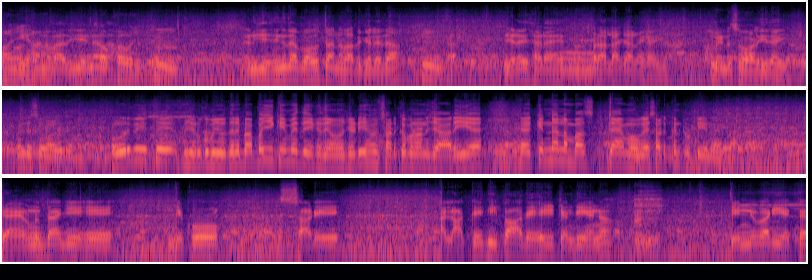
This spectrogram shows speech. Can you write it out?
ਹਾਂਜੀ ਹਾਂ। ਧੰਨਵਾਦ ਜੀ ਇਹਨਾਂ ਦਾ। ਸੌਖਾ ਹੋ ਜਾਊਗਾ। ਰਣਜੀਤ ਸਿੰਘ ਦਾ ਬਹੁਤ ਧੰਨਵਾਦ ਗਿੱਲੇ ਦਾ। ਜਿਹੜਾ ਇਹ ਸਾਡਾ ਇਹ ਉਪਰਾਲਾ ਕਰ ਰਿਹਾ ਜੀ ਪਿੰਡ ਸਵਾਲੀ ਦਾ ਜੀ। ਪਿੰਡ ਸੋਹਾਲੀ ਦਾ। ਹੋਰ ਵੀ ਇੱਥੇ ਬਜ਼ੁਰਗ ਮੌਜੂਦ ਨੇ। ਬਾਬਾ ਜੀ ਕਿਵੇਂ ਦੇਖਦੇ ਹੋ? ਜਿਹੜੀ ਹੁਣ ਸੜਕ ਬਣਨ ਜਾ ਰਹੀ ਹੈ ਕਿੰਨਾ ਲੰਬਾ ਟਾਈਮ ਹੋ ਗਿਆ ਸੜਕ ਟੁੱਟੀ ਨੂੰ? ਟਾਈਮ ਨੂੰ ਤਾਂ ਜੀ ਇਹ ਦੇਖੋ ਸਾਡੇ ਇਲਾਕੇ ਦੀ ਭਾਗ ਇਹ ਚੰਗੇ ਆ ਨਾ। ਤਿੰਨ ਵਾਰੀ ਇੱਥੇ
